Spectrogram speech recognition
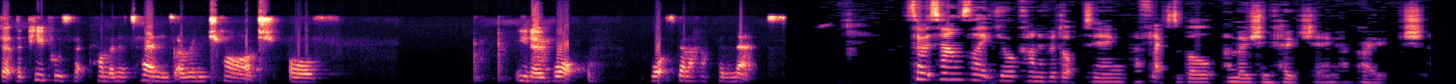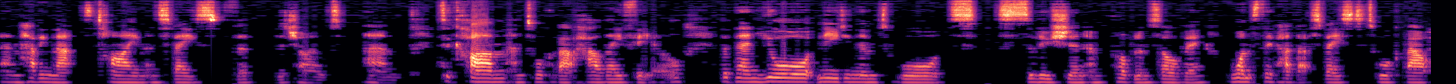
that the pupils that come and attend are in charge of you know what what's going to happen next. So it sounds like you're kind of adopting a flexible emotion coaching approach and having that time and space for the child um, to come and talk about how they feel, but then you're leading them towards solution and problem solving once they've had that space to talk about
